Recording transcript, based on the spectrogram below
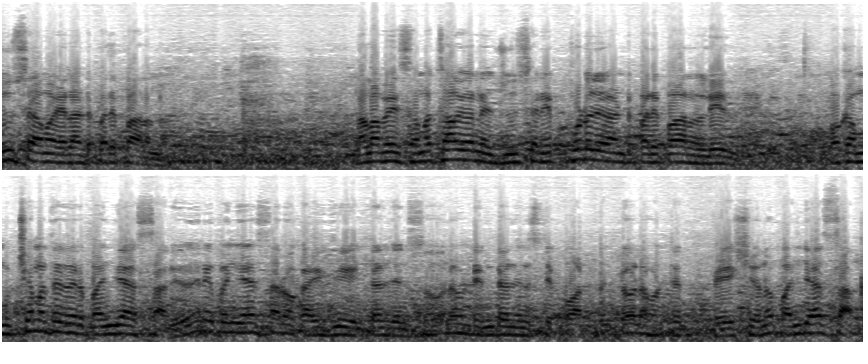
చూసామా ఇలాంటి పరిపాలన? నలభై సంవత్సరాలుగా నేను చూశాను ఎప్పుడు ఇలాంటి పరిపాలన లేదు. ఒక ముఖ్యమంత్రి దగ్గర పనిచేస్తారు ఏదైనా పనిచేస్తారు ఒక ఐజీ ఇంటెలిజెన్స్ లేకుంటే ఇంటెలిజెన్స్ డిపార్ట్మెంటో లేకుంటే పేషియనో పనిచేస్తారు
